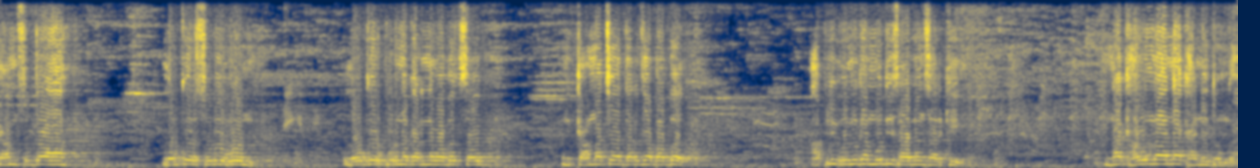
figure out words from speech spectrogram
काम सुद्धा लवकर सुरू होऊन लवकर पूर्ण करण्याबाबत साहेब आणि कामाच्या दर्जाबाबत आपली भूमिका मोदी साहेबांसारखी. ना खाऊंगा ना खाणे दूंगा.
